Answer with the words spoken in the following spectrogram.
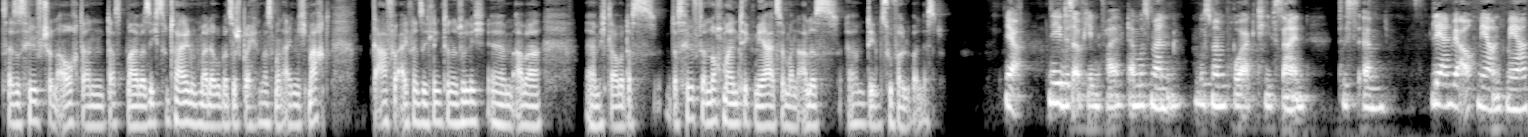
Das heißt, es hilft schon auch, dann das mal bei sich zu teilen und mal darüber zu sprechen, was man eigentlich macht. Dafür eignet sich LinkedIn natürlich, ähm, aber ähm, ich glaube, das, das hilft dann noch mal einen Tick mehr, als wenn man alles ähm, dem Zufall überlässt. Ja, nee, das auf jeden Fall. Da muss man, muss man proaktiv sein. Das ähm, lernen wir auch mehr und mehr.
